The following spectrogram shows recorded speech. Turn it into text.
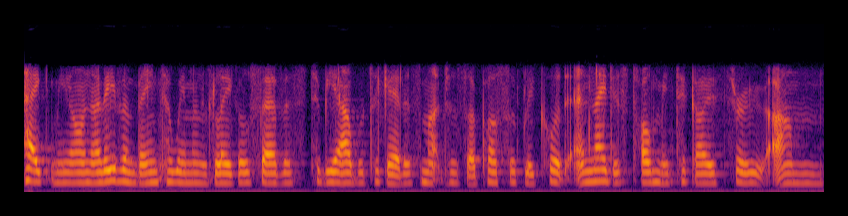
take me on. I've even been to Women's Legal Service to be able to get as much as I possibly could, and they just told me to go through um,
